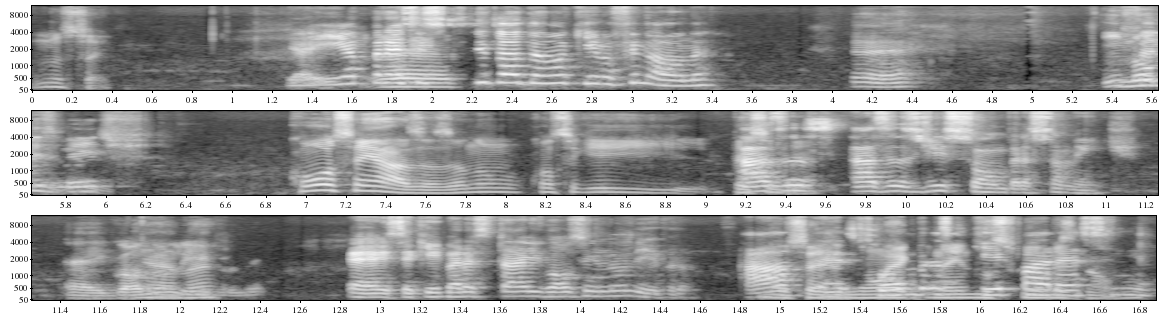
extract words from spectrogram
Não sei. E aí aparece é... esse cidadão aqui no final, né? É. Infelizmente. Não... Com ou sem asas? Eu não consegui. Asas, asas de sombra somente. É, igual no é, né? livro, né? É, esse aqui parece estar igualzinho no livro. Ah, é, é, sombras que, que parecem. Não.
